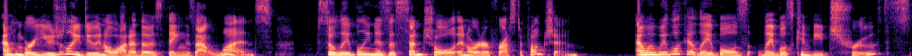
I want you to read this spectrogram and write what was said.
And we're usually doing a lot of those things at once. So labeling is essential in order for us to function. And when we look at labels, labels can be truths,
